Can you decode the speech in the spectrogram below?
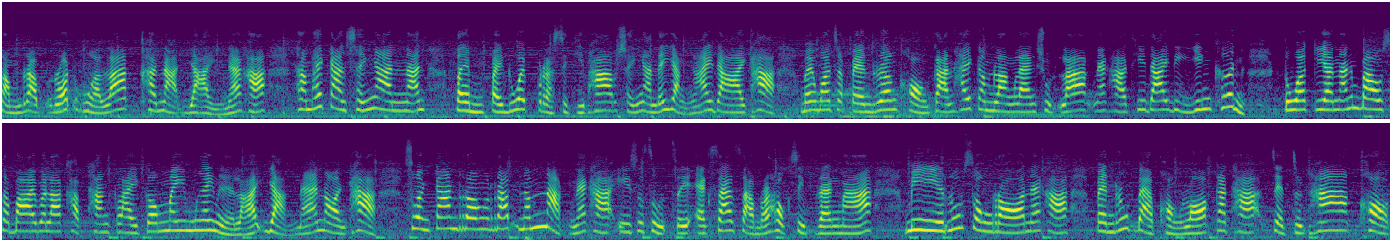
สำหรับรถหัวลากขนาดใหญ่นะคะทำให้การใช้งานนั้นเต็มไปด้วยประสิทธิภาพใช้งานได้อย่างง่ายดายค่ะ ไม่ว่าจะเป็นเรื่องของการให้กำลังแรงฉุดลากนะคะ ที่ได้ดียิ่งขึ้น ตัวเกียร์นั้นเบาสบายเวลาขับทางไกลก็ไม่เมื่อยเหนื่อยล้าอย่างแน่นอนค่ะ ส่วนการรองรับน้ำหนักนะคะ Isuzu GX 360 แรงม้า มีรูปทรงล้อนะคะ เป็นรูปแบบของล้อกระทะ 7.5 ขอบ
